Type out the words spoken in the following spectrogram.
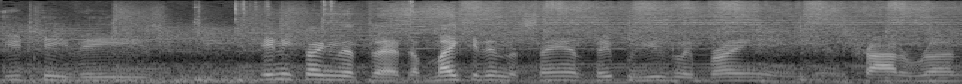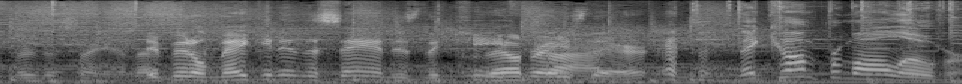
UTVs, anything that, that to make it in the sand. People usually bring try to run through the sand. If it'll make it in the sand is the key They'll phrase try. there. They come from all over,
